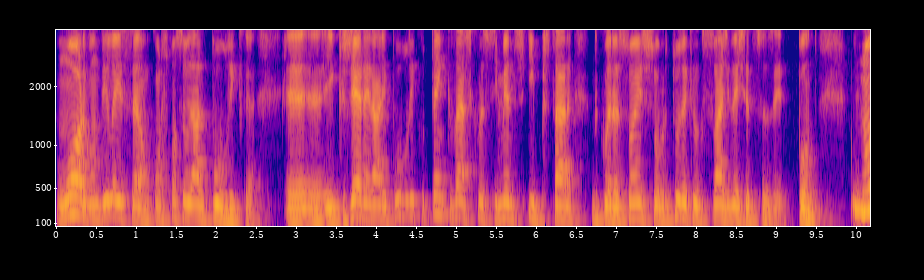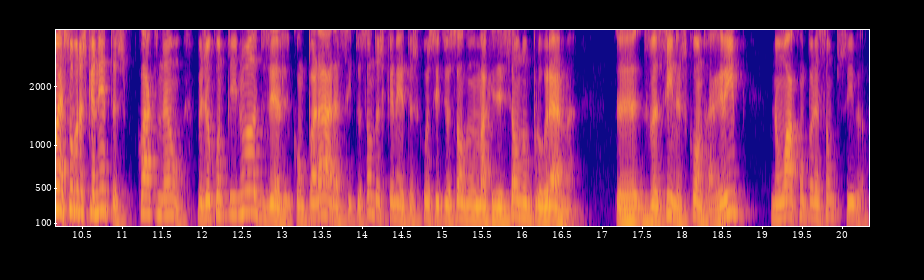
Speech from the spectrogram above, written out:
um órgão de eleição com responsabilidade pública eh, e que gera erário público, tem que dar esclarecimentos e prestar declarações sobre tudo aquilo que se faz e deixa de se fazer. Ponto. Não é sobre as canetas, claro que não, mas eu continuo a dizer-lhe, comparar a situação das canetas com a situação de uma aquisição de um programa eh, de vacinas contra a gripe, não há comparação possível.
